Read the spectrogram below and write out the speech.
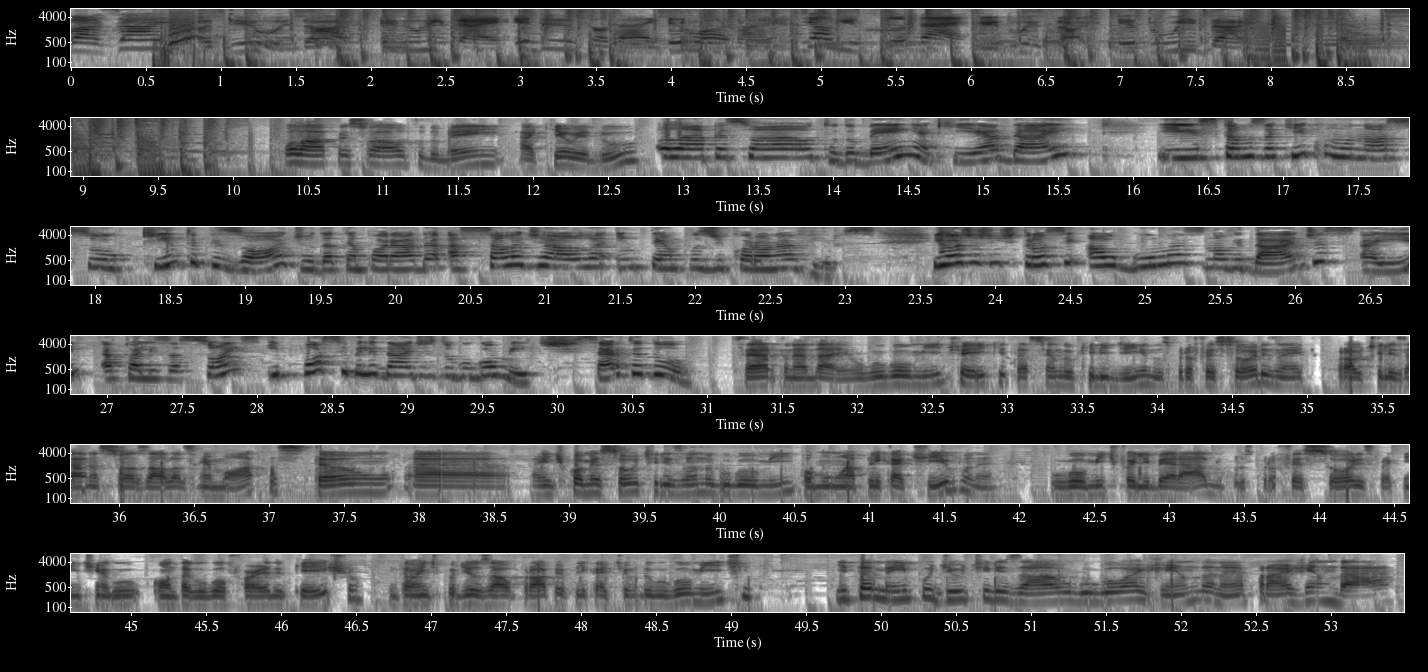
把在 a do and I edu e dai edu 所在 edu 我来教育何在 edu e dai edu e dai Olá pessoal, tudo bem? Aqui é o Edu. Olá pessoal, tudo bem? Aqui é a Dai. E estamos aqui com o nosso quinto episódio da temporada A Sala de Aula em Tempos de Coronavírus. E hoje a gente trouxe algumas novidades aí, atualizações e possibilidades do Google Meet, certo, Edu? Certo, né, Dai? O Google Meet aí que está sendo o queridinho dos professores, né, para utilizar nas suas aulas remotas. Então, a, a gente começou utilizando o Google Meet como um aplicativo, né, o Google Meet foi liberado para os professores, para quem tinha conta Google for Education. Então a gente podia usar o próprio aplicativo do Google Meet e também podia utilizar o Google Agenda, né, para agendar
